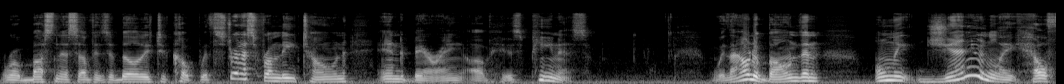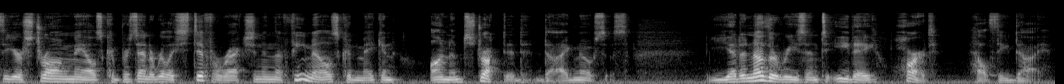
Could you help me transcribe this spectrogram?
robustness of his ability to cope with stress from the tone and bearing of his penis. Without a bone, then only genuinely healthy or strong males could present a really stiff erection, and the females could make an unobstructed diagnosis. Yet another reason to eat a heart-healthy diet.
